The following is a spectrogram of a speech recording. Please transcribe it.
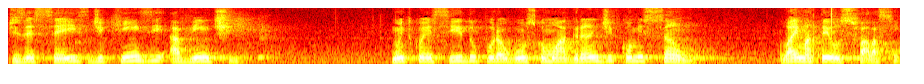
16, de 15 a 20. Muito conhecido por alguns como a Grande Comissão. Lá em Mateus fala assim:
